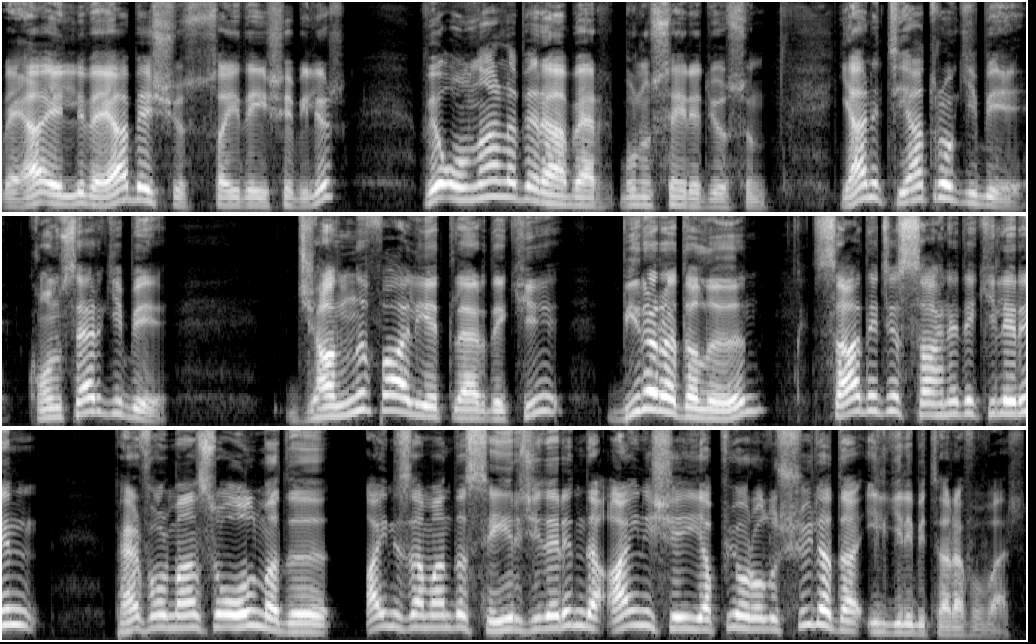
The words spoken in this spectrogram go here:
veya 50 veya 500 sayı değişebilir ve onlarla beraber bunu seyrediyorsun. Yani tiyatro gibi, konser gibi canlı faaliyetlerdeki bir aradalığın sadece sahnedekilerin performansı olmadığı, aynı zamanda seyircilerin de aynı şeyi yapıyor oluşuyla da ilgili bir tarafı var.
